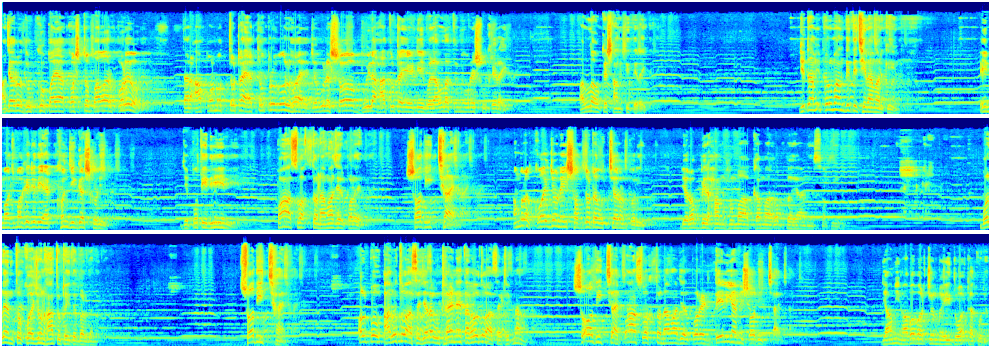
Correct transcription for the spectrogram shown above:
হাজারো দুঃখ পায়া, কষ্ট পাওয়ার পরেও তার আপনত্বটা এত প্রবল হয় যেগুলো সব বুইলা হাত উঠাই এটাই বলে, আল্লাহ, তুমি ওরে সুখে রাই আল্লাহ ওকে শান্তিতে রাই যেটা আমি প্রমাণ দিতেছিলাম আর কি, এই মজমাকে যদি এক্ষণ জিজ্ঞাসা করি যে প্রতিদিন পাঁচ ওয়াক্ত নামাজের পরে সদ ইচ্ছায় আমরা কয়জন এই শব্দটা উচ্চারণ করি? যে রব্বির হাম হুমা কামা রব্বায়ানি সফির বলেন তো কয়জন হাত উঠাইতে পারবেন সদ ইচ্ছায়। অল্প আরও তো আছে, যারা উঠায় নেয় তারাও তো আছে, ঠিক না? সদ ইচ্ছায়, পাঁচ ওয়াক্ত নামাজের পরে ডেলি আমি সদ ইচ্ছায় যে আমি মা বাবার জন্য এই দোয়াটা করি।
